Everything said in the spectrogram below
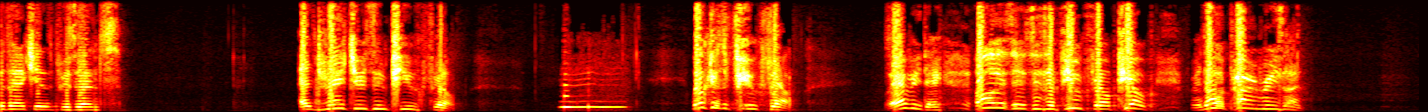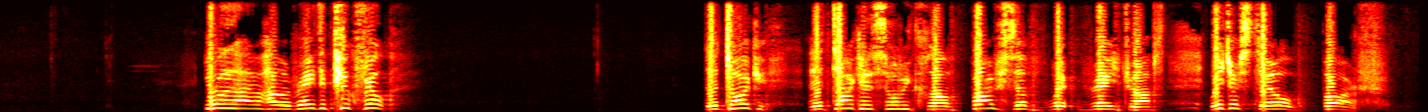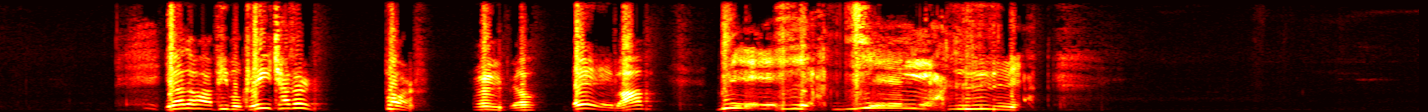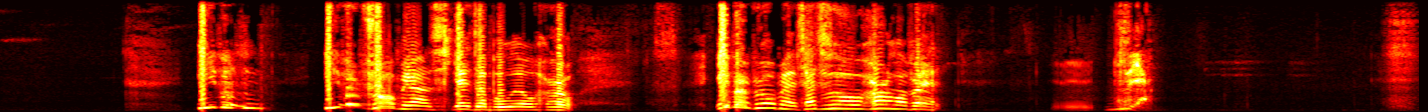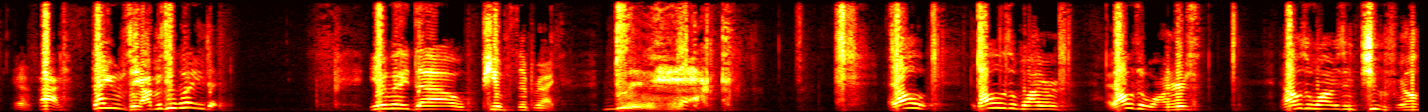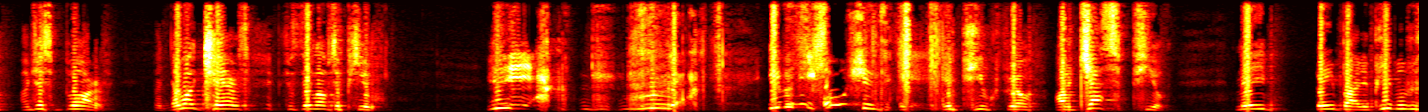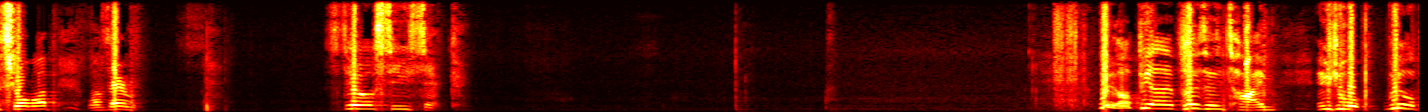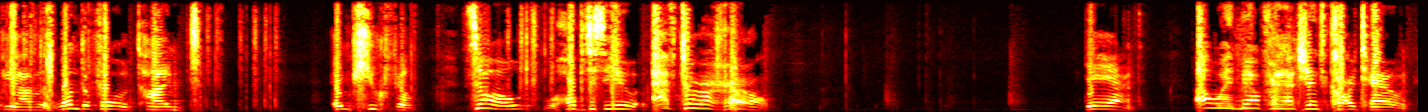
Productions presents Adventures in Pukeville. Welcome to Pukeville. Every day, all this is is a Pukeville puke for no apparent reason. You wanna know how it rains in Pukeville? The dark, the dark and stormy cloud barfs of raindrops, which are still barf. You know how people greet each other? Barf. Hey, Bill. Hey, Bob. Even, even romance gets a little hurl. Even romance has a little hurl of it. In fact, that usually happens in Wayne. You may now puke the bread. And all, and all the water, and all the waters, and all the waters in Pukeville are just barf. But no one cares because they love to puke. Even the oceans in Pukeville are just puke. Made, made by the people who show up while they're still seasick. We hope you have a pleasant time. And you will, we hope you have a wonderful time in Pukeville. So, we'll hope to see you after a hell. The end. A Windmill Productions cartoon.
